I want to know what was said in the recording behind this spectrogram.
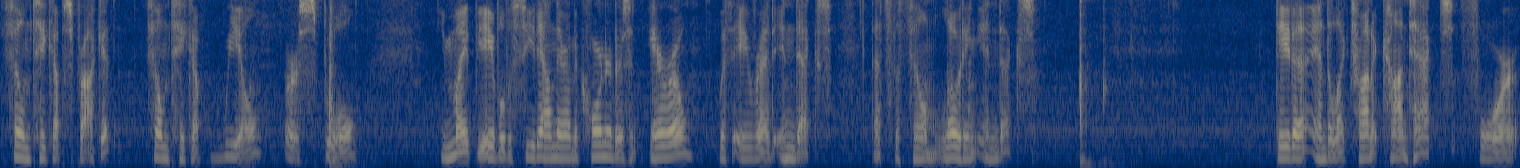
film take-up sprocket, film take-up wheel or spool. You might be able to see down there in the corner there's an arrow with a red index. That's the film loading index. Data and electronic contacts for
